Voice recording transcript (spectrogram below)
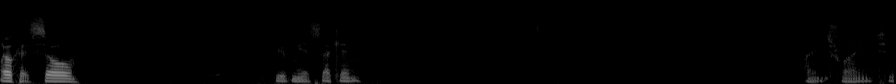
Okay. Okay. So, give me a second. I'm trying to.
